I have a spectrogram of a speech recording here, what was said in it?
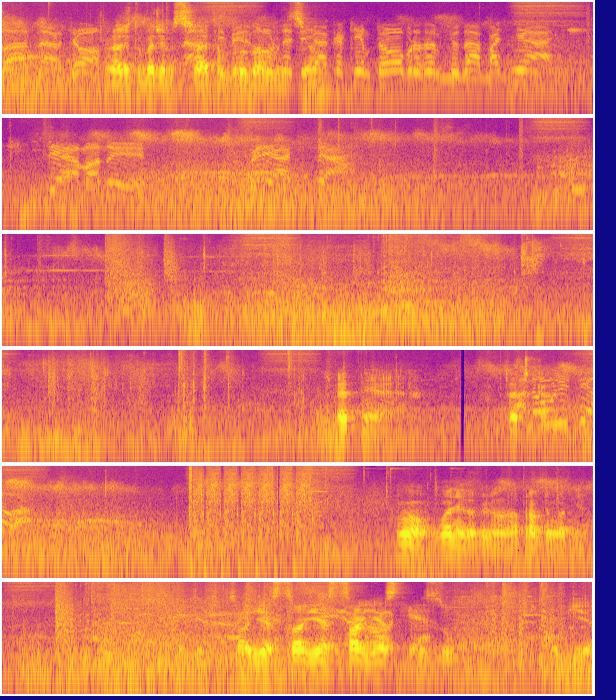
Ладно, Артем. W razie tu będziemy strzelać tą Нам теперь brudną нужно amunicją. тебя каким-то образом сюда поднять. Демоны! Прячься! Świetnie. Teczka. Wow, ładnie to wygląda, naprawdę ładnie. Co jest, co jest, co jest? Jezu. Ubiję.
